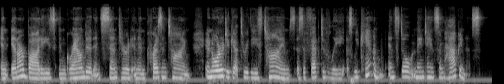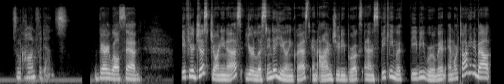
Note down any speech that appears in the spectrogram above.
and in our bodies and grounded and centered and in present time in order to get through these times as effectively as we can and still maintain some happiness, some confidence. Very well said. If you're just joining us, you're listening to Healing Quest, and I'm Judy Brooks, and I'm speaking with Phoebe Rubin, and we're talking about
